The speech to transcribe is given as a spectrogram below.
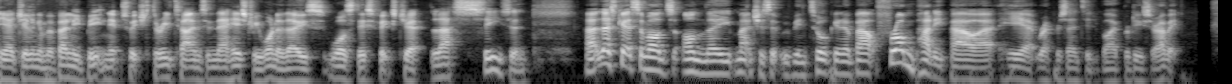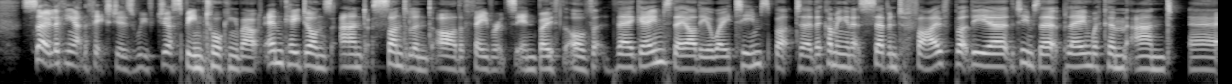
Yeah, Gillingham have only beaten Ipswich three times in their history. One of those was this fixture last season. Uh, let's get some odds on the matches that we've been talking about from Paddy Power here, represented by producer Abby. So, looking at the fixtures, we've just been talking about MK Dons and Sunderland are the favourites in both of their games. They are the away teams, but uh, they're coming in at seven to five. But the uh, the teams they're playing, Wycombe and uh,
